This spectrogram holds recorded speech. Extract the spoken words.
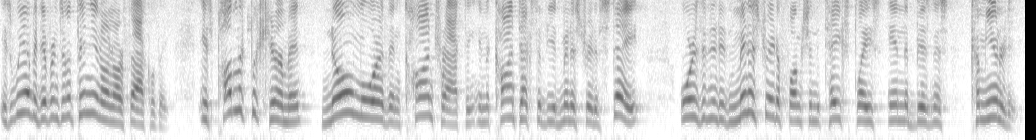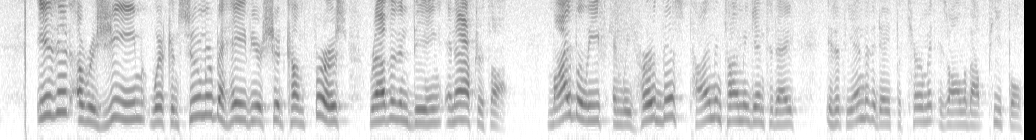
is we have a difference of opinion on our faculty. Is public procurement no more than contracting in the context of the administrative state, or is it an administrative function that takes place in the business community? Is it a regime where consumer behavior should come first rather than being an afterthought? My belief, and we heard this time and time again today, is at the end of the day, procurement is all about people,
